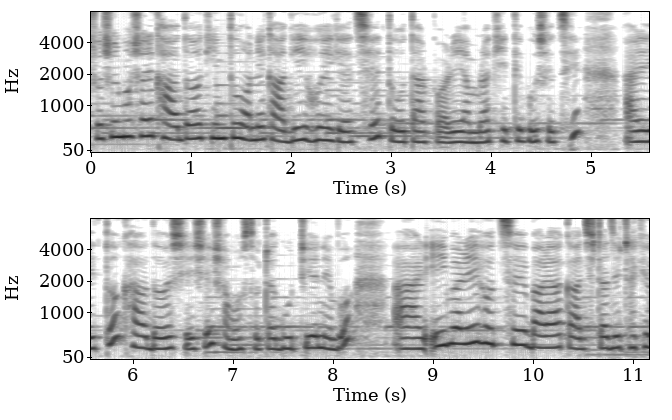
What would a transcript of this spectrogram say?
শ্বশুরমশাইয়ের খাওয়া দাওয়া কিন্তু অনেক আগেই হয়ে গেছে, তো তারপরে আমরা খেতে বসেছি। আর এই তো খাওয়া দাওয়া শেষে সমস্তটা গুটিয়ে নেব। আর এইবারেই হচ্ছে বাড়া কাজটা যেটাকে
